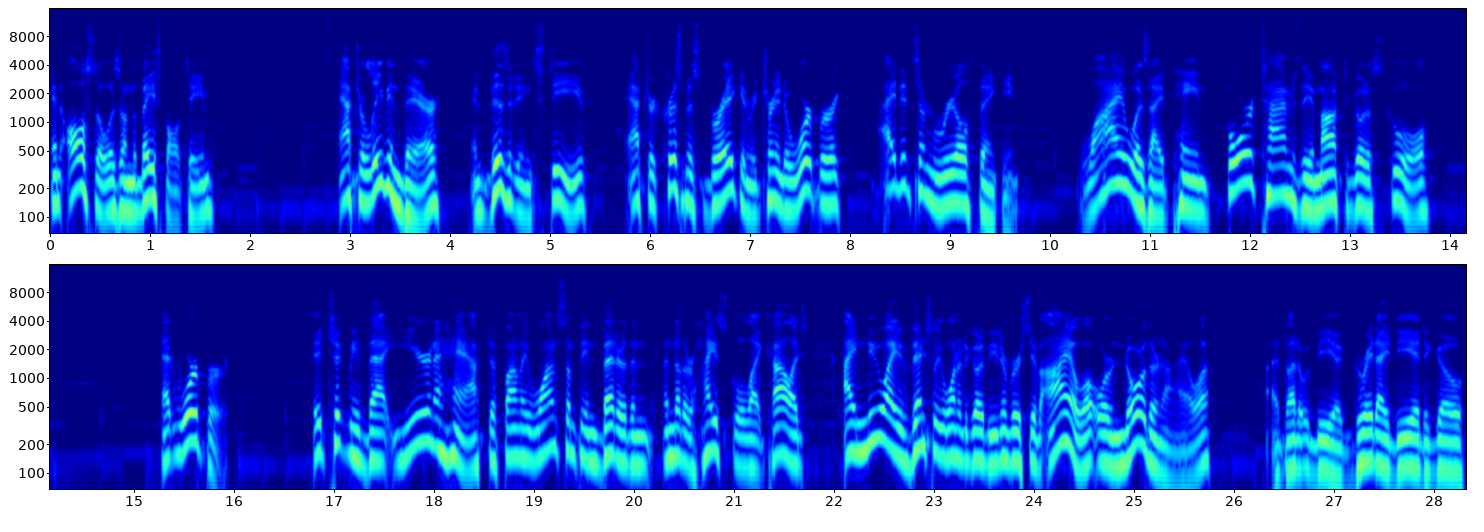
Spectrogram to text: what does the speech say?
and also was on the baseball team. After leaving there and visiting Steve, after Christmas break and returning to Wartburg, I did some real thinking. Why was I paying four times the amount to go to school at Wartburg? It took me that year and a half to finally want something better than another high school like college. I knew I eventually wanted to go to the University of Iowa or Northern Iowa. I thought it would be a great idea to go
